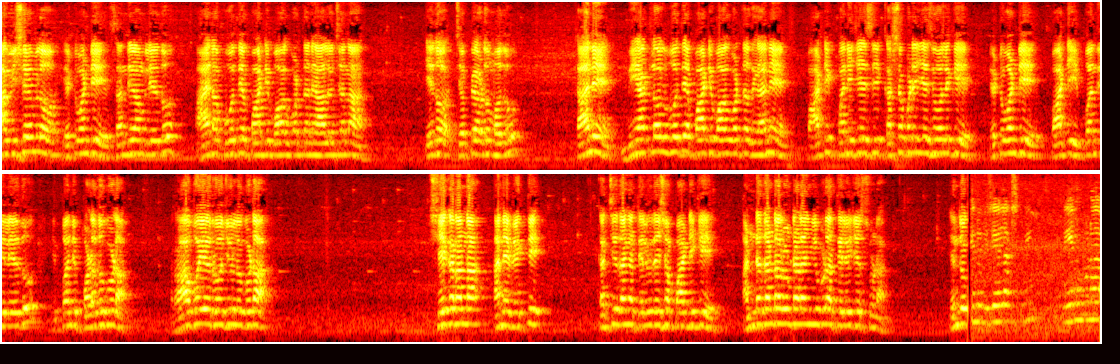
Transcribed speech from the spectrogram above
ఆ విషయంలో ఎటువంటి సందేహం లేదు. ఆయన పోతే పార్టీ బాగుపడదనే ఆలోచన ఏదో చెప్పాడు మధు. కానీ మీ అట్ల పోతే పార్టీ బాగుపడుతుంది కానీ పార్టీకి పని చేసి కష్టపడి చేసే వాళ్ళకి ఎటువంటి పార్టీ ఇబ్బంది లేదు. ఇబ్బంది పడదు కూడా. రాబోయే రోజుల్లో కూడా శేఖర్ అన్న అనే వ్యక్తి ఖచ్చితంగా తెలుగుదేశం పార్టీకి అండదండలు ఉంటాడని కూడా తెలియజేస్తున్నా. ఎందుకు? నేను విజయలక్ష్మి నేను కూడా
